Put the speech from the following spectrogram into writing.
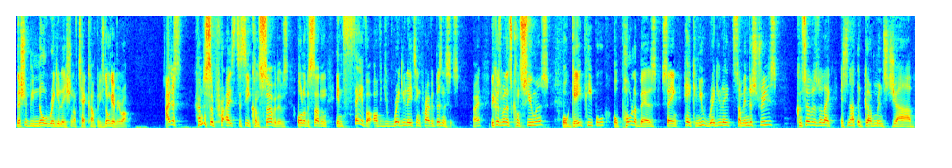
there should be no regulation of tech companies, don't get me wrong. I just, I'm just surprised to see conservatives all of a sudden in favor of regulating private businesses. right? Because when it's consumers or gay people or polar bears saying, hey, can you regulate some industries? Conservatives are like, it's not the government's job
